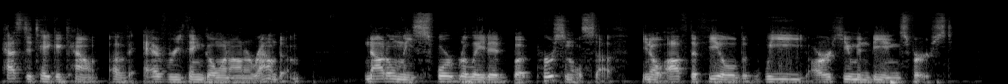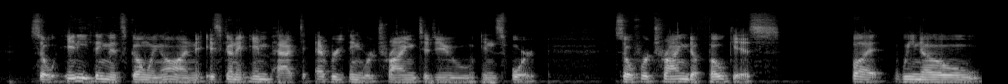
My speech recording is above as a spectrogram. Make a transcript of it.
has to take account of everything going on around them. Not only sport related, but personal stuff you know, off the field, we are human beings first. So anything that's going on is going to impact everything we're trying to do in sport. So if we're trying to focus, but we know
